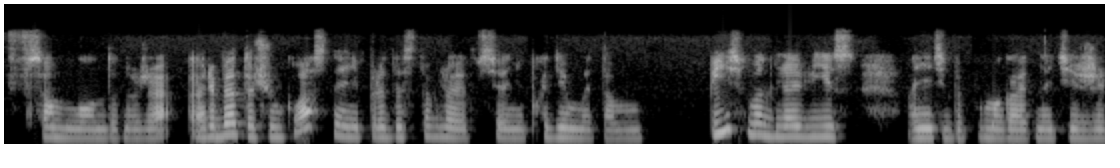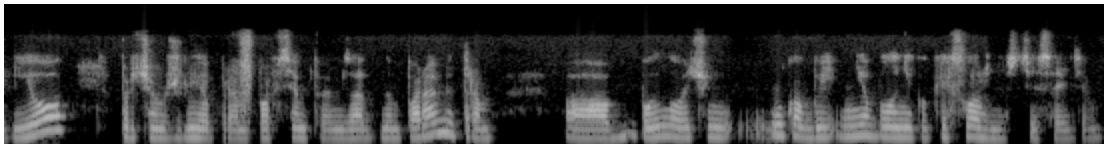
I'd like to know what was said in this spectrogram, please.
в сам Лондон уже. Ребята очень классные, они предоставляют все необходимые там письма для виз, они тебе помогают найти жилье, причем жилье прям по всем твоим заданным параметрам. А, было очень, ну, как бы не было никаких сложностей с этим.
